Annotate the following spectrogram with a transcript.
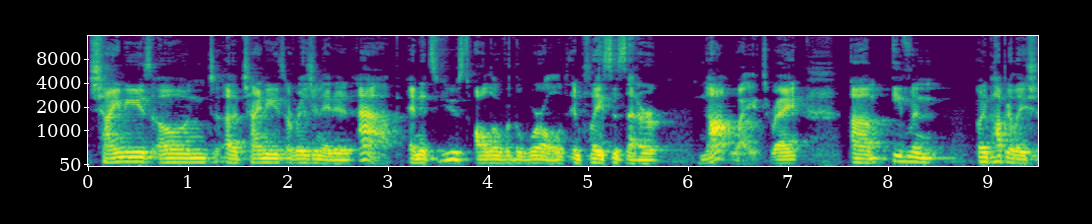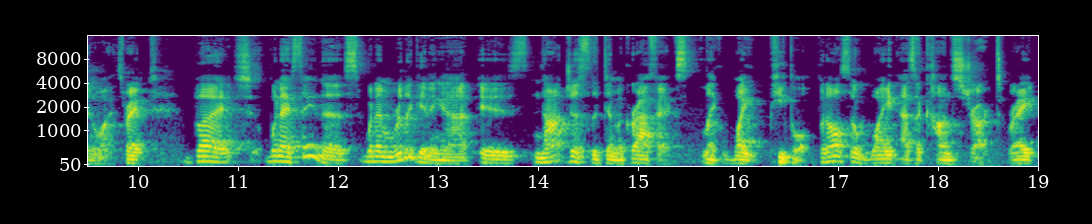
Chinese owned, uh, Chinese originated app, and it's used all over the world in places that are not white, right? Um, even I mean, population wise, right? But when I say this, what I'm really getting at is not just the demographics, like white people, but also white as a construct, right?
